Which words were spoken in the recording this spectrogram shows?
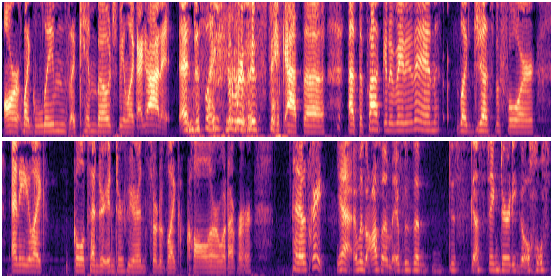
Are like limbs akimbo, just being like, "I got it," and just like threw his stick at the at the puck and it made it in, like just before any like goaltender interference, sort of like call or whatever. And it was great. Yeah, it was awesome. It was a disgusting, dirty goal.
